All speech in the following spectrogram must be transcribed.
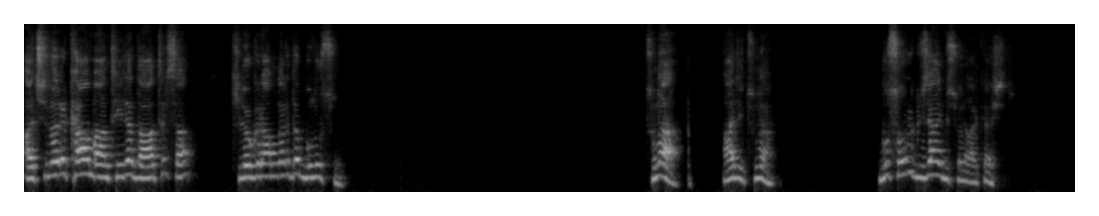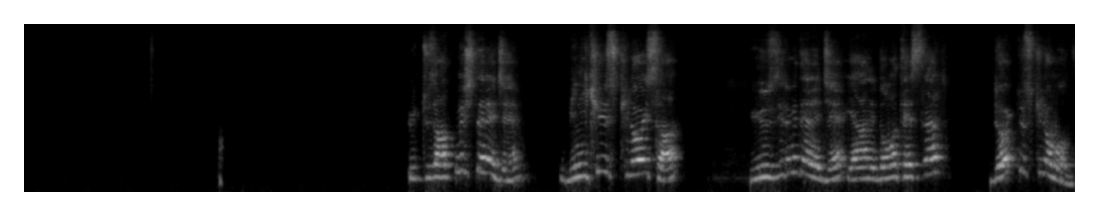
Açıları K mantığıyla dağıtırsan kilogramları da bulursun. Tuna. Hadi Tuna. Bu soru güzel bir soru arkadaşlar. ...360 derece... ...1200 kiloysa... ...120 derece... ...yani domatesler... ...400 kilo mu olur?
